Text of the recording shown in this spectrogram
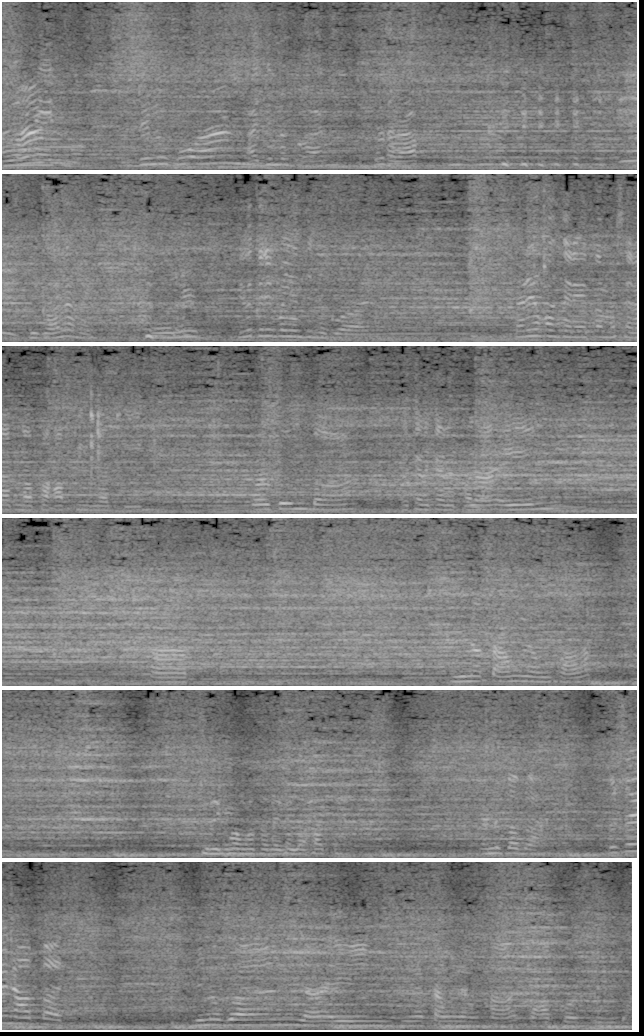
Anong Ay, rate mo? Dinuguan. Ay, dinuguan? Sarap? Hindi ko alam eh. Hindi ko tinipan yung dinuguan. Pero yung kaldereta masarap, napaka-peanut eh. May kare-kare pala. Laing. At binataang lang ka. Tinikman mo talaga lahat. Ano pa ba? Gusto yung apat. Dinuguan, laing, binataang lang ka, kumba.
